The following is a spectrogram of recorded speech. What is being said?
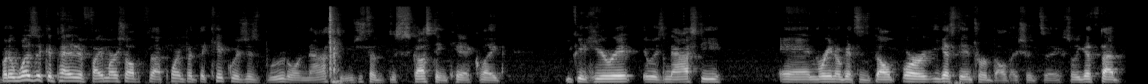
but it was a competitive fight, Marcel, up to that point. But the kick was just brutal and nasty. It was just a disgusting kick. Like you could hear it. It was nasty. And Moreno gets his belt, or he gets the intro belt, I should say. So he gets that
